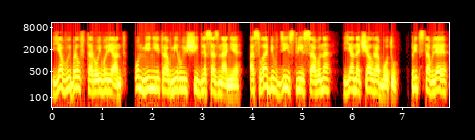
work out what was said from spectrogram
Я выбрал второй вариант, он менее травмирующий для сознания. Ослабив действие савана, я начал работу. Представляя,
